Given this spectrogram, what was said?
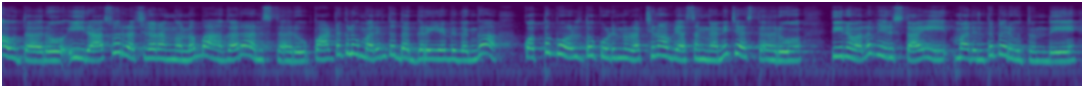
అవుతారు. ఈ రాసు రచన రంగంలో బాగా రాణిస్తారు. పాఠకులకు మరింత దగ్గరయ్యే విధంగా కొత్త బోల్తో కూడిన రచన వ్యాసంగాన్ని చేస్తారు. దీనివల్ల వీరి స్థాయి మరింత పెరుగుతుంది.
